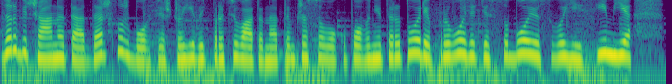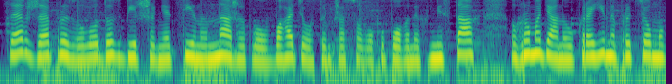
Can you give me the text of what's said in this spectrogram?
Заробітчани та держслужбовці, що їдуть працювати на тимчасово окупованій території, привозять із собою свої сім'ї. Це вже призвело до збільшення цін на житло в багатьох тимчасово окупованих містах. Громадяни України при цьому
